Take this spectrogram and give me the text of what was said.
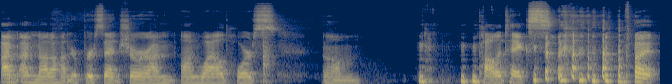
I'm I'm not hundred percent sure on on wild horse, um, politics. but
